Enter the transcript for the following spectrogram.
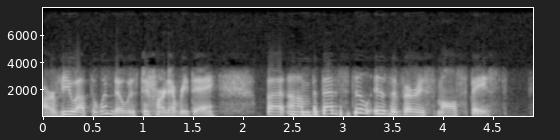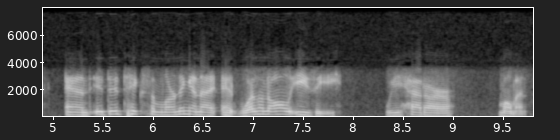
our view out the window was different every day. But um, but that still is a very small space, and it did take some learning, and I, it wasn't all easy. We had our moments,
